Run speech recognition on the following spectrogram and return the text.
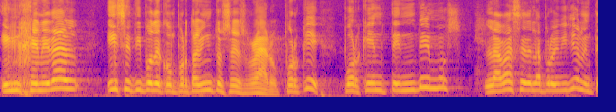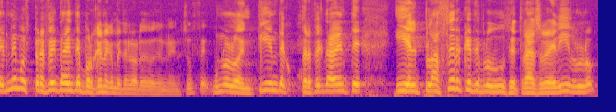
en general ese tipo de comportamientos es raro. ¿Por qué? Porque entendemos la base de la prohibición, entendemos perfectamente por qué no hay que meter los dedos en el enchufe, uno lo entiende perfectamente y el placer que te produce transgredirlo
